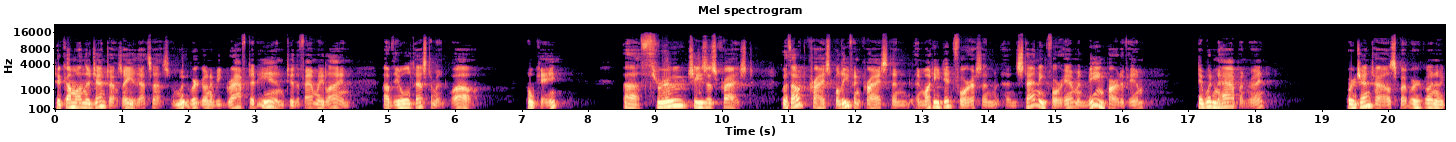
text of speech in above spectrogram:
to come on the Gentiles. Hey, that's us. We're going to be grafted into the family line of the Old Testament. Wow. Okay. Uh, through Jesus Christ. Without Christ, belief in Christ and, and what he did for us and, and standing for him and being part of him, it wouldn't happen, right? We're Gentiles, but we're going to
